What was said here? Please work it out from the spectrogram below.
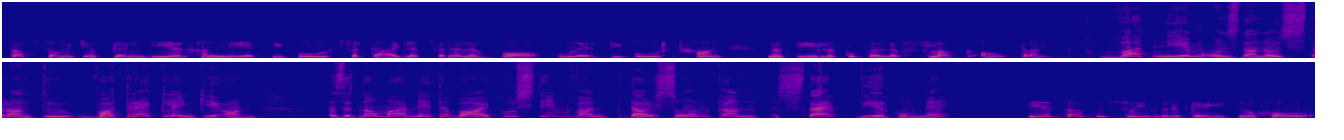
stap saam met jou kind deur, gaan lees die bord, verduidelik vir hulle waaroor die bord gaan, natuurlik op hulle vlak altyd. Wat neem ons dan nou strand toe? Wat trek kleintjie aan? Is dit nou maar net 'n baie kostuum want daai son kan sterk deurkom, né? Die se swembroeke het nogal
